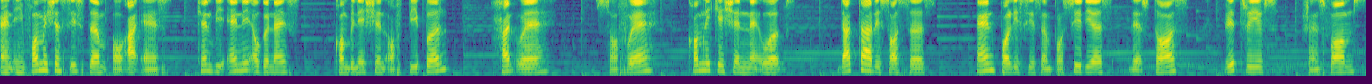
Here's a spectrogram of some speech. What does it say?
An information system or IS can be any organized combination of people, hardware, software, communication networks, data resources, and policies and procedures that stores, retrieves, transforms,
